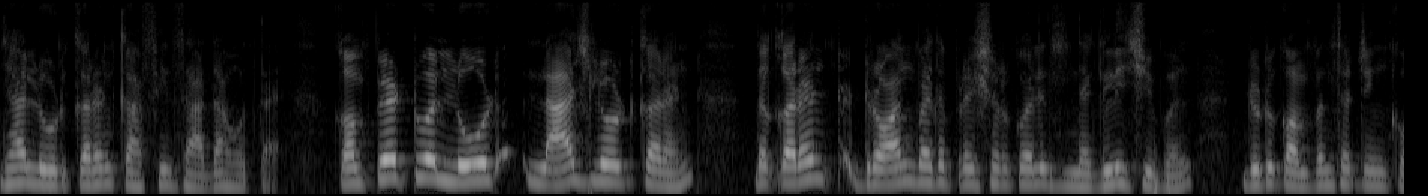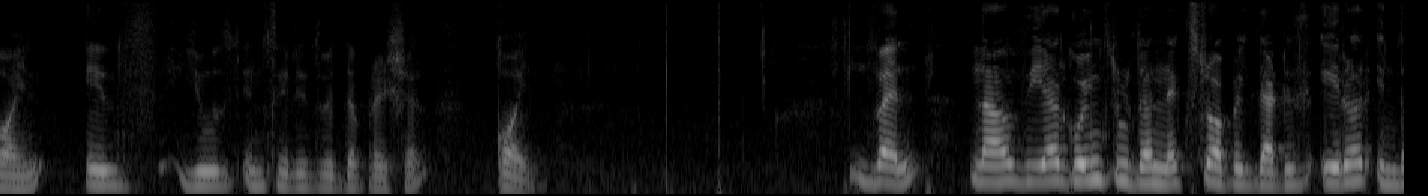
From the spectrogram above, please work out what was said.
जहाँ लोड करंट काफ़ी ज़्यादा होता है। Compare to a load large load current the current drawn by the pressure coil is negligible due to compensating coil is use in series with the pressure coil well now we are going through the next topic that is error in the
